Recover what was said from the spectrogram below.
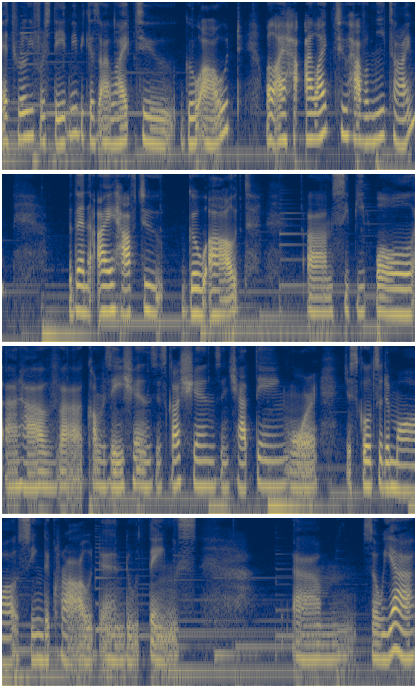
it really frustrated me because I like to go out. Well, I ha- I like to have a me time, but then I have to go out, um, see people, and have uh, conversations, discussions, and chatting, or just go to the mall, seeing the crowd, and do things. Um, so yeah.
